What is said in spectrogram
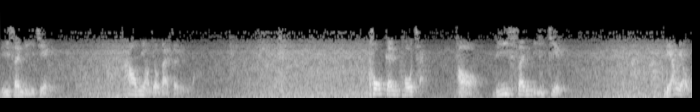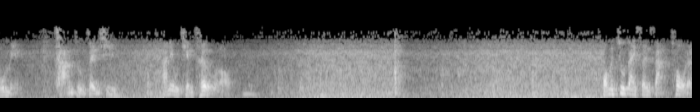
离身离界，奥妙就在这里了，脱根脱尘，哦，离身离界，了了分明，常住真心，安尼有清楚哦。我们住在身上错了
